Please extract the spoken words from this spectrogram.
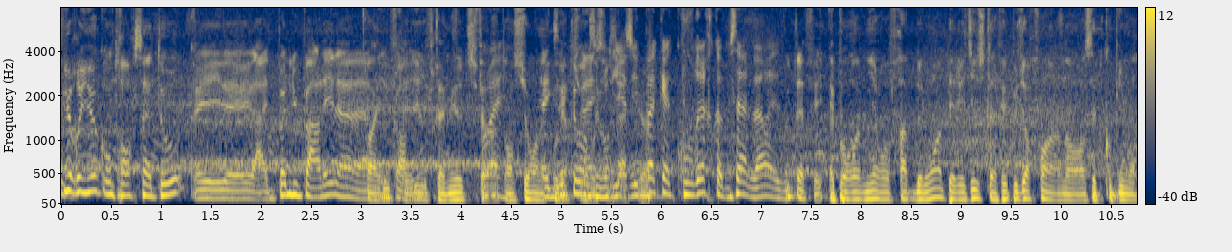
furieux contre Orsato. Et il arrête pas de lui parler là. Ouais, il, ferait, corner. il ferait mieux de se faire Ouais. attention à la Exactement, couverture. c'est pour il n'y avait pas qu'à couvrir comme ça, Alvarez. Tout à fait. Et pour revenir aux frappes de loin, Perisic l'a fait plusieurs fois hein, dans cette Coupe du Monde.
